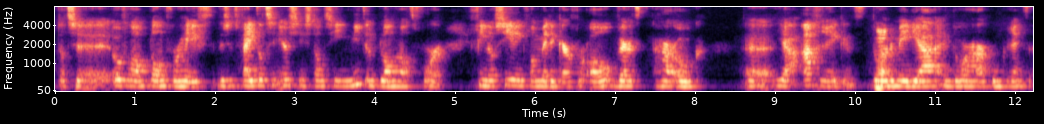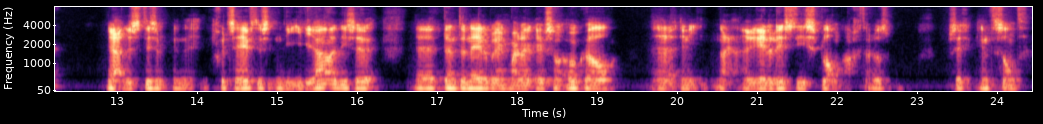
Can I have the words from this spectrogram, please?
Dat ze overal een plan voor heeft. Dus het feit dat ze in eerste instantie niet een plan had voor financiering van Medicare for All, werd haar ook eh, ja, aangerekend door Ja. de media en door haar concurrenten. Ja, dus het is goed, ze heeft dus die idealen die ze eh, ten tonele brengt, maar daar heeft ze dan ook wel eh, een, nou ja, een realistisch plan achter. Dat is op zich interessant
